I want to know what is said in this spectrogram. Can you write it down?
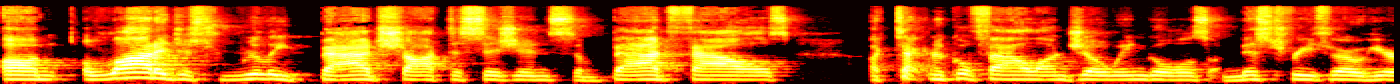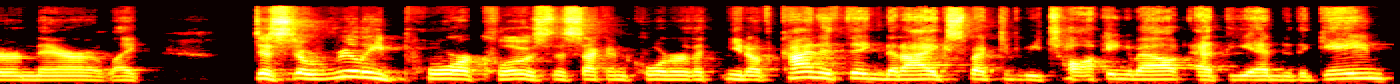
Um, a lot of just really bad shot decisions, some bad fouls, a technical foul on Joe Ingles, a missed free throw here and there. Like just a really poor close to the second quarter. The you know the kind of thing that I expected to be talking about at the end of the game.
